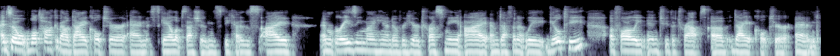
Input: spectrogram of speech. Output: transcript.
And so we'll talk about diet culture and scale obsessions because I am raising my hand over here. Trust me, I am definitely guilty of falling into the traps of diet culture and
